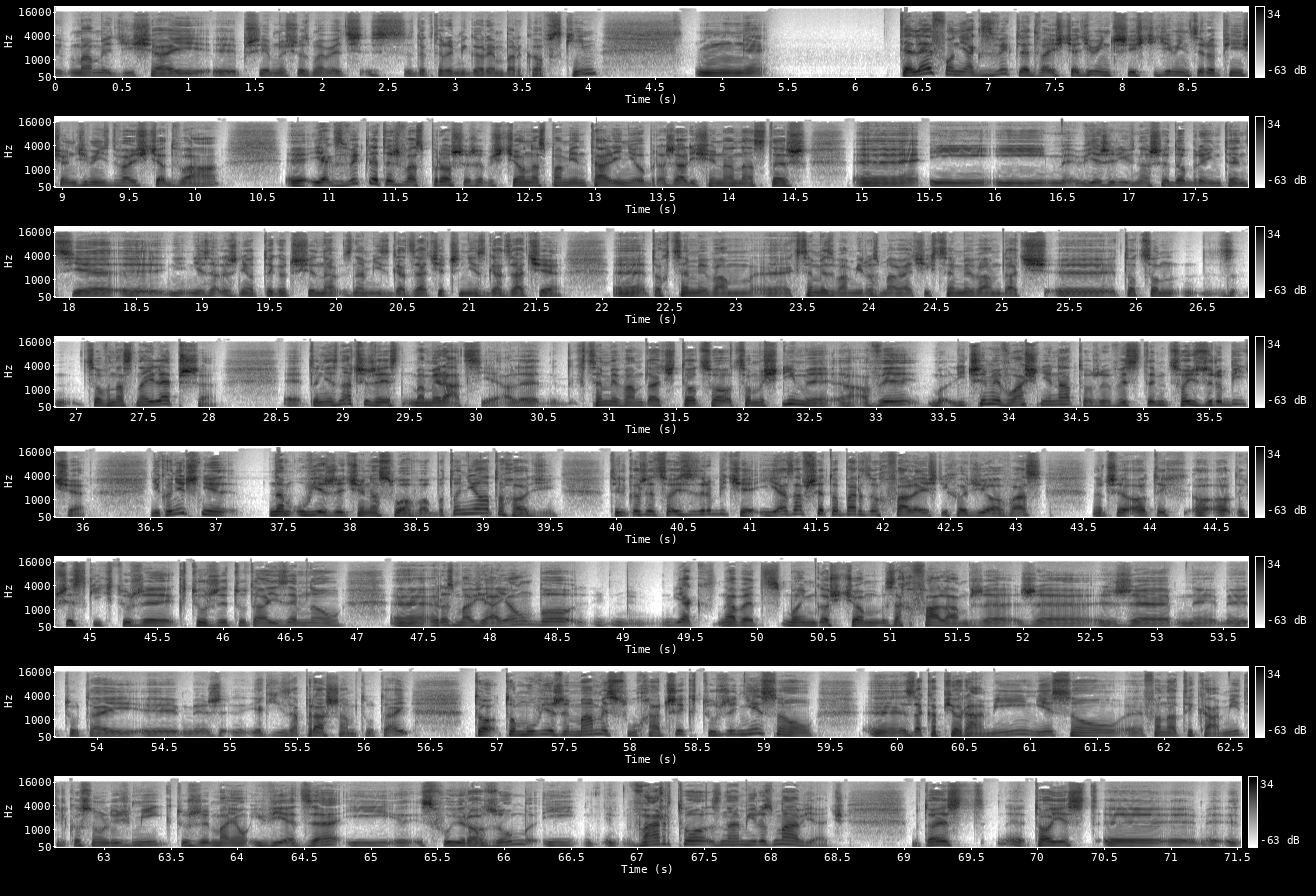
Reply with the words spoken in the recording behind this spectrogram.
mamy dzisiaj przyjemność rozmawiać z doktorem Igorem Barkowskim. Telefon jak zwykle 29 39 059 22. Jak zwykle też was proszę, żebyście o nas pamiętali, nie obrażali się na nas też e, i, i wierzyli w nasze dobre intencje, e, niezależnie od tego, czy się z nami zgadzacie, czy nie zgadzacie, e, to chcemy wam, chcemy z wami rozmawiać i chcemy wam dać to, co, co w nas najlepsze. To nie znaczy, że jest, mamy rację, ale chcemy wam dać to, co, co myślimy, a wy liczymy właśnie na to, że wy z tym coś zrobicie. Niekoniecznie nam uwierzycie na słowo, bo to nie o to chodzi, tylko że coś zrobicie. I ja zawsze to bardzo chwalę, jeśli chodzi o was, znaczy o tych, o, o tych wszystkich, którzy, którzy tutaj ze mną e, rozmawiają, bo jak nawet moim gościom zachwalam, że, że, że e, tutaj, e, że, jak ich zapraszam tutaj, to, to mówię, że mamy słuchaczy, którzy nie są e, zakapiorami, nie są fanatykami, tylko są ludźmi, którzy mają i wiedzę, i swój rozum, i warto warto z nami rozmawiać, bo to jest, to jest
